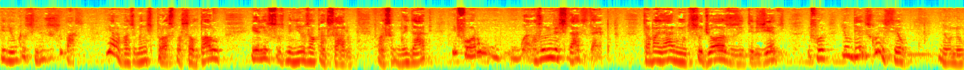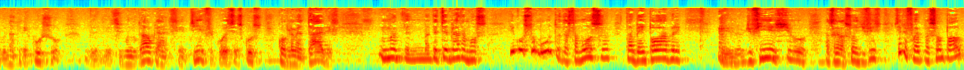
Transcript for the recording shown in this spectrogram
queriam que os filhos estudassem. E era mais ou menos próximo a São Paulo, e eles, os meninos, alcançaram uma, idade e foram às universidades da época. Trabalharam muito estudiosos, inteligentes, e foram. E um deles conheceu, no, no, naquele curso de, de, segundo grau, que era científico, esses cursos complementares, uma, uma determinada moça. E gostou muito dessa moça, também pobre, difícil, as relações difíceis. Ele foi para São Paulo,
